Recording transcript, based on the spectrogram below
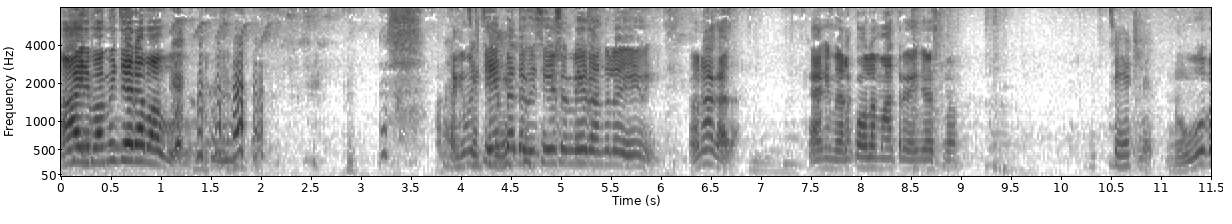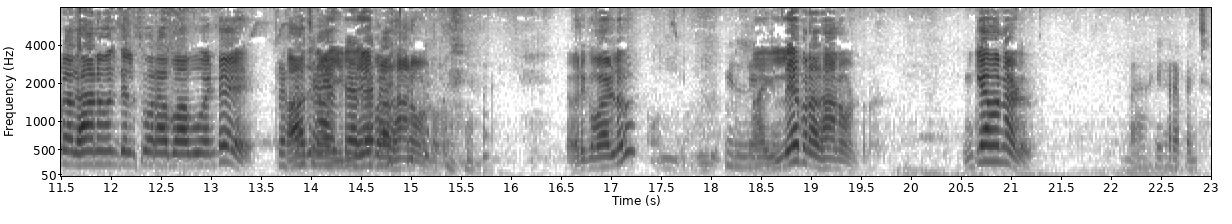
ఆ ఇది పంపించారా బాబు. అంతకు మించి ఏం పెద్ద విశేషం లేదు అందులో ఏమి. అవునా కదా? కానీ మెలకువలో మాత్రం ఏం చేస్తున్నావు? చేయట్లేదు. నువ్వు ప్రధానం అని తెలుసుకోరా బాబు అంటే కాదు నా ఇల్లే ప్రధానం అంటున్నాడు ఎవరికి వాళ్ళు? నా ఇల్లే ప్రధానం అంటున్నాడు. ఇంకేమన్నాడు? ప్రపంచం.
